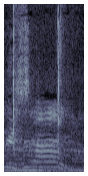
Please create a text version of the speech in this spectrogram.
Happy South!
